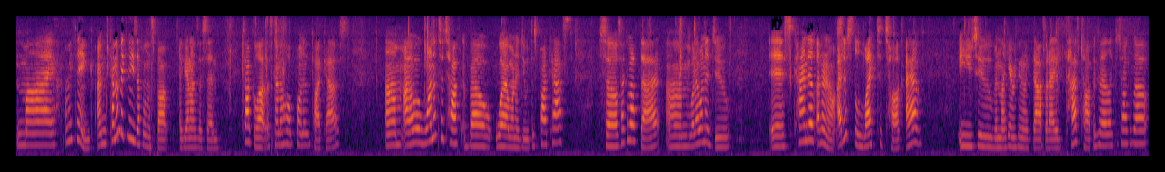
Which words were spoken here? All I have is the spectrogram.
my let me think. I'm kind of making these up on the spot again, as I said. Talk a lot. That's kind of the whole point of the podcast. Um, I wanted to talk about what I want to do with this podcast. So I'll talk about that. Um, what I want to do is kind of I don't know. I just like to talk. I have YouTube and like everything like that, but I have topics that I like to talk about,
